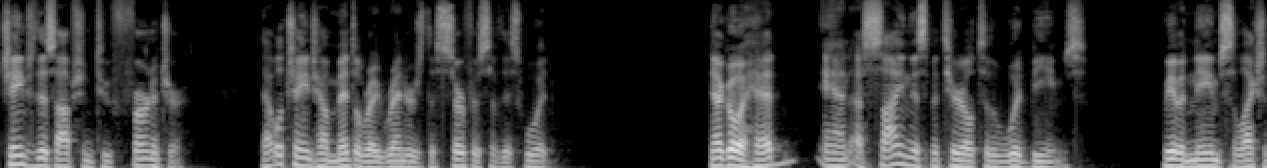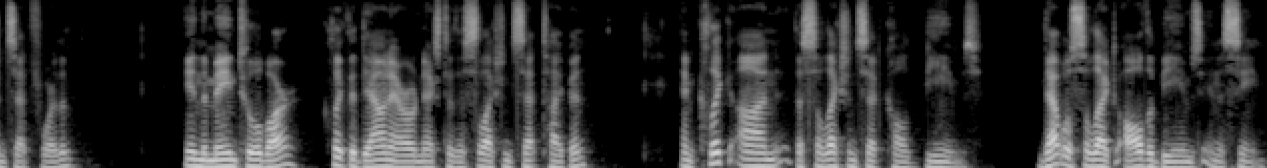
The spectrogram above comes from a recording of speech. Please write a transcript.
Change this option to Furniture. That will change how Mental Ray renders the surface of this wood. Now go ahead and assign this material to the wood beams. We have a named selection set for them. In the main toolbar, click the down arrow next to the selection set type in and click on the selection set called Beams. That will select all the beams in the scene.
